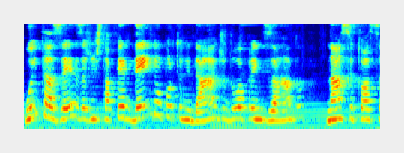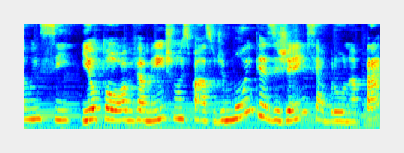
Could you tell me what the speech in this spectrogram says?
Muitas vezes a gente está perdendo a oportunidade do aprendizado na situação em si. E eu tô, obviamente, num espaço de muita exigência, Bruna, para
